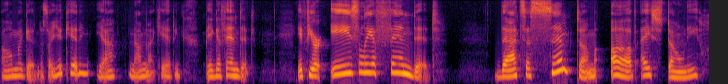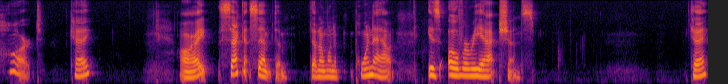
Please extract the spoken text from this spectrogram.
Oh my goodness. Are you kidding? Yeah. No, I'm not kidding. Being offended. If you're easily offended, that's a symptom of a stony heart. Okay? All right. Second symptom that I want to point out is overreactions. Okay?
